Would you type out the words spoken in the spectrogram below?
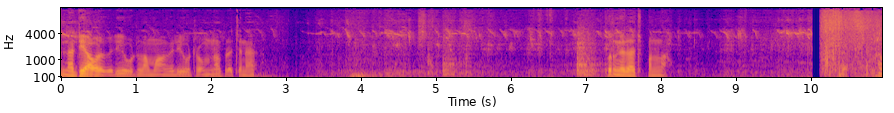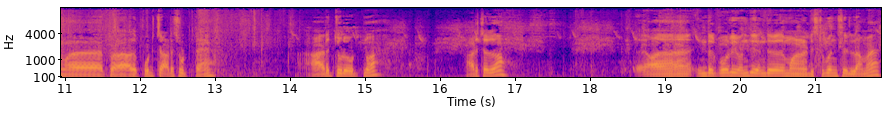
இல்லாட்டி அவளை வெளியே விடலாமா? வெளியே விட்றோம்னா பிரச்சனை. பொருங்க ஏதாச்சும் பண்ணலாம். நம்ம இப்போ அதை பிடிச்சி அடைச்சி விட்டேன். அடைச்சி விட விட்டோம் அடைச்சதும் இந்த கோழி வந்து எந்த விதமான டிஸ்டர்பன்ஸும் இல்லாமல்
